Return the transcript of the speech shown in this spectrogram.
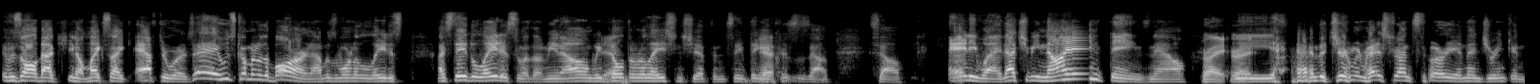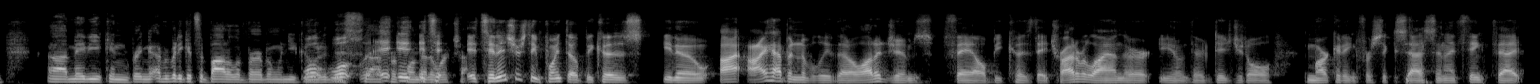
it was all about you know Mike's like afterwards, hey, who's coming to the bar? And I was one of the latest. I stayed the latest with him, you know, and we Yeah. built a relationship. And same thing Yeah. at Chris's house. So anyway, that should be nine things now. right, right. The the German restaurant story, and then drinking. Uh, maybe you can bring everybody gets a bottle of bourbon when you go to this uh, perform it- it's, workshop. it's an interesting point though, because you know, I, I happen to believe that a lot of gyms fail because they try to rely on their, you know, their digital marketing for success. And I think that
